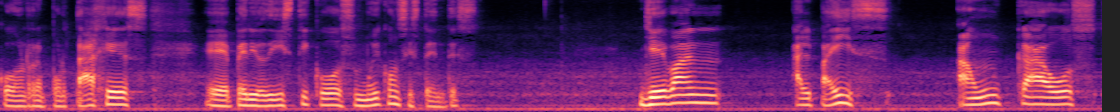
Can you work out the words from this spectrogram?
con reportajes eh, periodísticos muy consistentes, llevan al país a un caos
